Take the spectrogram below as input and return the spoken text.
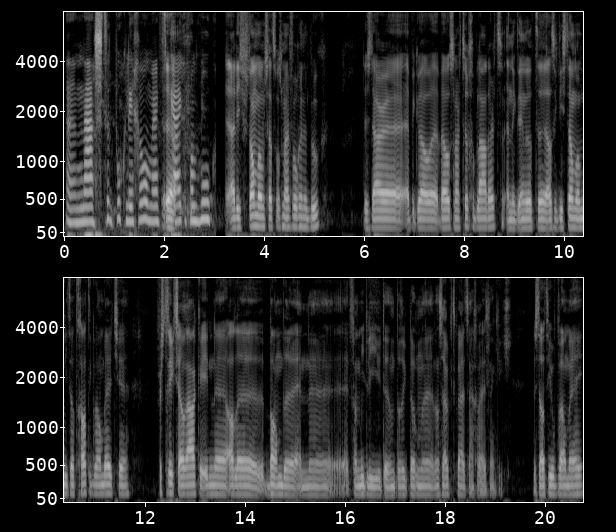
eh, naast het boek liggen om even te Ja. kijken van hoe Ja, die stamboom staat volgens mij voor in het boek. Dus daar eh, heb ik wel, eh, wel eens naar teruggebladerd. En ik denk dat als ik die stamboom niet had gehad, ik wel een beetje verstrikt zou raken in alle banden en familie. Dan, dat ik dan, dan zou ik het kwijt zijn geweest, denk ik. Dus dat hielp wel mee.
